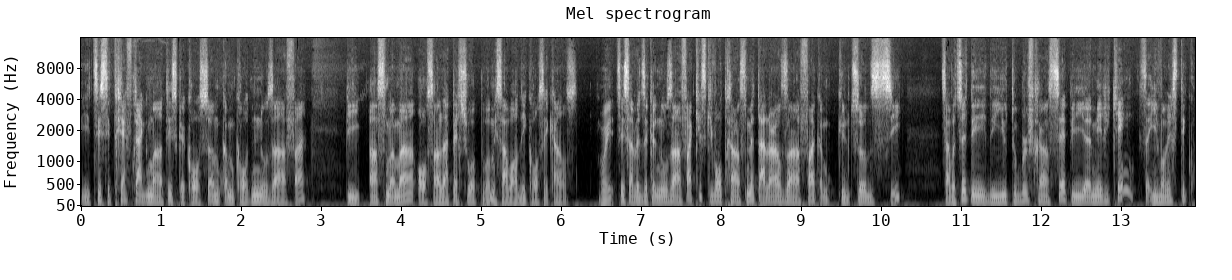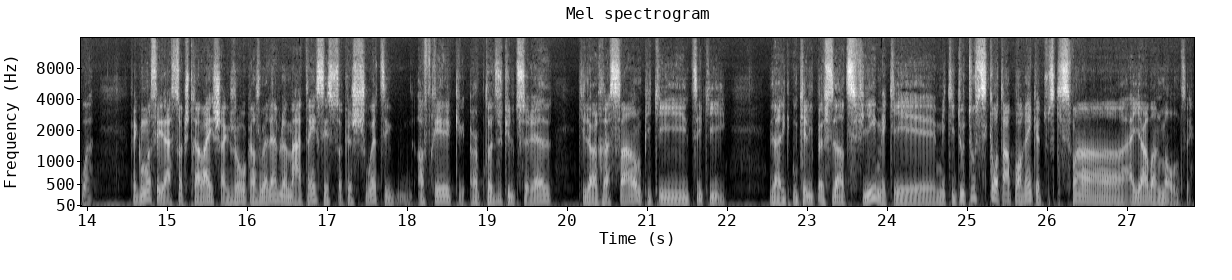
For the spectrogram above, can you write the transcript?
ils- Tu sais, c'est très fragmenté ce que consomment comme contenu nos enfants. Puis en ce moment, on s'en aperçoit pas, mais ça va avoir des conséquences. Oui. Tu sais, ça veut dire que nos enfants, qu'est-ce qu'ils vont transmettre à leurs enfants comme culture d'ici? Ça va être des, des YouTubers français puis américains? Ça- ils vont rester quoi? Fait que moi, c'est à ça que je travaille chaque jour. Quand je me lève le matin, c'est ça que je souhaite, c'est offrir un produit culturel qui leur ressemble puis qui, tu sais, qui, auquel ils peuvent s'identifier, mais qui est, mais qui est tout aussi contemporain que tout ce qui se fait en- ailleurs dans le monde. tu sais.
